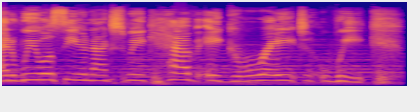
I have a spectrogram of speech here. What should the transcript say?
and we will see you next week. Have a great week.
